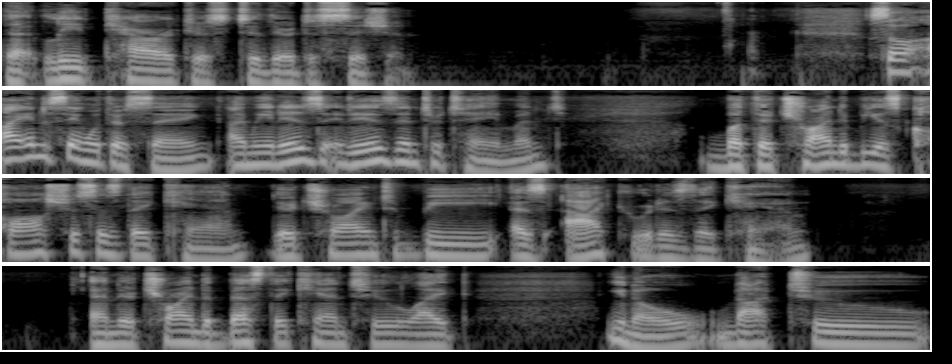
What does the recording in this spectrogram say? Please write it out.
that lead characters to their decision. So I understand what they're saying. I mean, it is it is entertainment, but they're trying to be as cautious as they can. They're trying to be as accurate as they can, and they're trying the best they can to like, you know, not to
